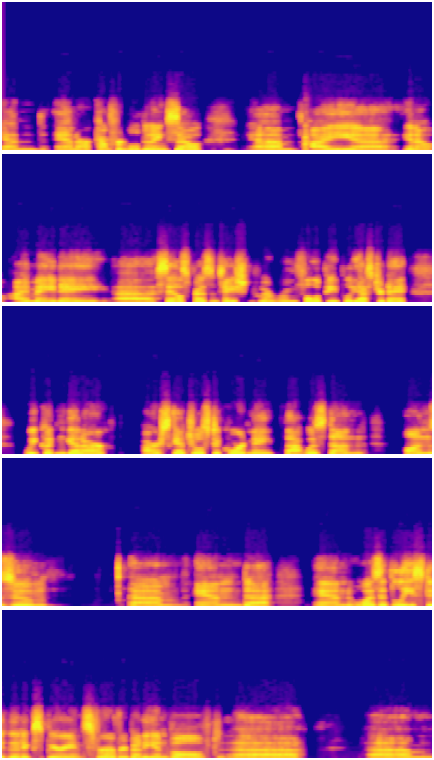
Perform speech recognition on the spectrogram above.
and, and are comfortable doing so um, I, uh, you know, I made a uh, sales presentation to a room full of people yesterday. We couldn't get our our schedules to coordinate. That was done on Zoom, um, and uh, and was at least a good experience for everybody involved. Uh, um,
